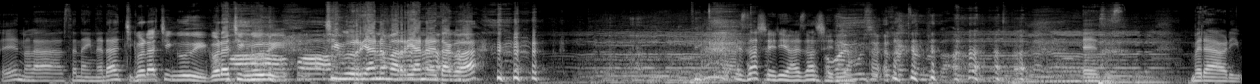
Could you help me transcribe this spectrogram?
eh, nola zen ainara? Txingu... Gora txingudi, gora txingudi. Txingurriano marrianoetakoa. Ez da serioa, ez da serioa. ez, ez. Bera hori.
